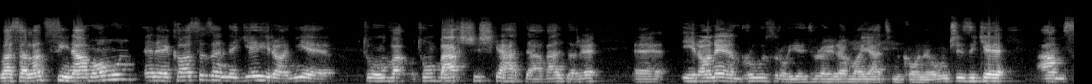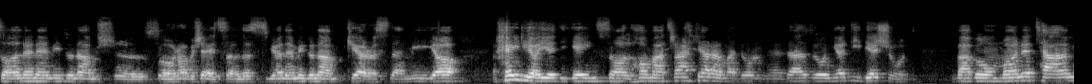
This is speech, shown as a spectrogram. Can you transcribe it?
مثلا سینمامون انعکاس زندگی ایرانیه. تو اون, تو اون بخشیش که حداقل داره ایران امروز رو یه جورایی روایت می‌کنه. اون چیزی که امثال نمی‌دونم سهراب شهید یا نمی‌دونم کیارستمی یا خیلی های دیگه این سالها مطرح کردن و در دنیا دیده شد و به عنوان طعم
